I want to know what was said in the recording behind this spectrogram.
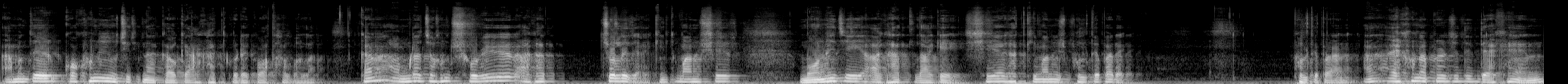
আমাদের কখনোই উচিত না কাউকে আঘাত করে কথা বলা। কারণ আমরা যখন শরীরের আঘাত চলে যায়, কিন্তু মানুষের মনে যে আঘাত লাগে, সেই আঘাত কি মানুষ ভুলতে পারে? ভুলতে পারে না। এখন আপনারা যদি দেখেন,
